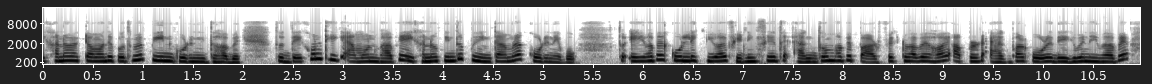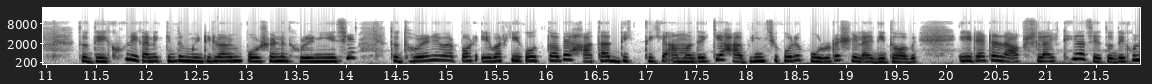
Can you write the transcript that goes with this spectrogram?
এখানেও একটা আমাদের প্রথমে পিন করে নিতে হবে। তো দেখুন, ঠিক এমনভাবে এখানেও কিন্তু পিনটা আমরা করে নেব। তো এইভাবে করলে কী হয়? ফিটিংস কিন্তু একদমভাবে পারফেক্টভাবে হয়। আপনারা একবার করে দেখবেন এইভাবে। তো দেখুন, এখানে কিন্তু মিডিল আমি পোর্শনে ধরে নিয়েছি। তো ধরে নেওয়ার পর এবার কী করতে হবে? হাতার দিক থেকে আমাদেরকে হাফ ইঞ্চি করে পুরোটা সেলাই দিতে হবে। এটা একটা রাফ সেলাই, ঠিক আছে? তো দেখুন,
